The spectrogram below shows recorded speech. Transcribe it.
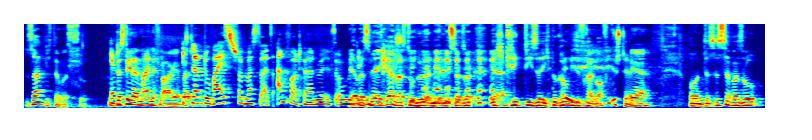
sage ich da was zu. das wäre dann meine Frage. Ich glaube, du weißt schon, was du als Antwort hören willst Ja, unbedingt. aber ist mir egal, was du hören willst. Also ich krieg diese, ich bekomme diese Frage oft gestellt. Ja. Und das ist aber so,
